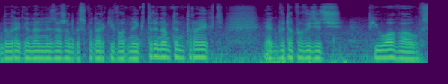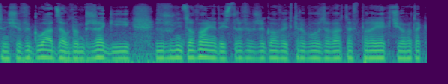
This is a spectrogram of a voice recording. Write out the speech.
był Regionalny Zarząd Gospodarki Wodnej, który nam ten projekt, jakby to powiedzieć, piłował, w sensie wygładzał nam brzegi, zróżnicowanie tej strefy brzegowej, które było zawarte w projekcie, ono tak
